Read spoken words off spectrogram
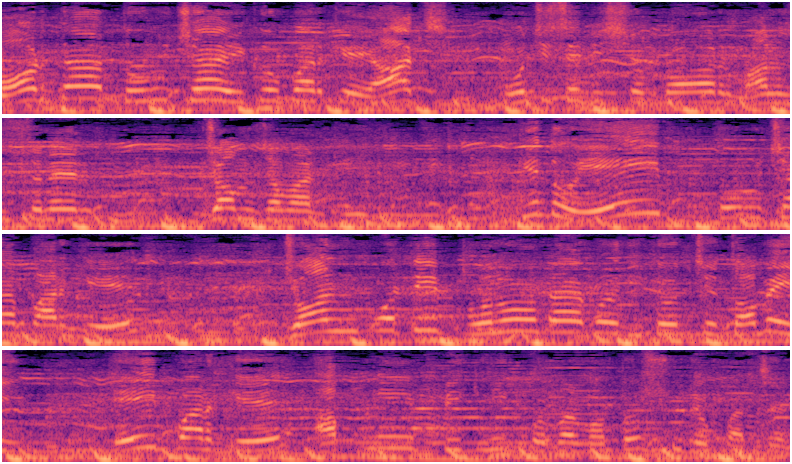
বর্ধা তরুচা ইকো পার্কে আজ পঁচিশে ডিসেম্বর মানুষজনের জমজমাট ভিড়। কিন্তু এই তরুচা পার্কে জনপ্রতি পনেরো টাকা করে দিতে হচ্ছে, তবেই এই পার্কে আপনি পিকনিক করবার মতো সুযোগ পাচ্ছেন।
